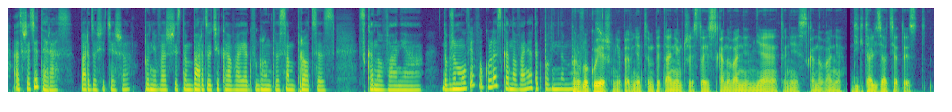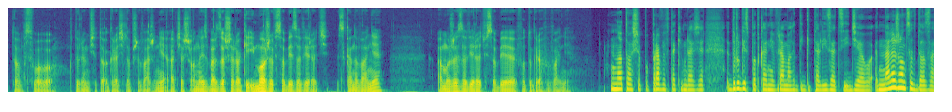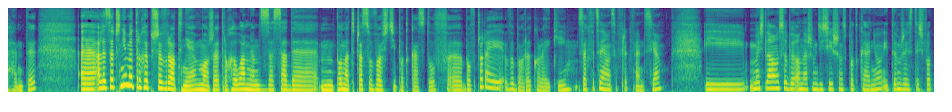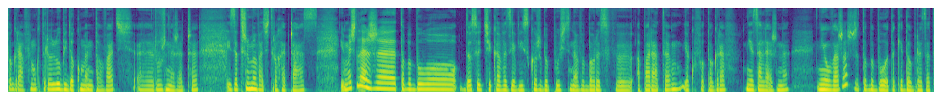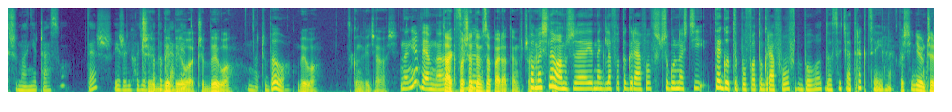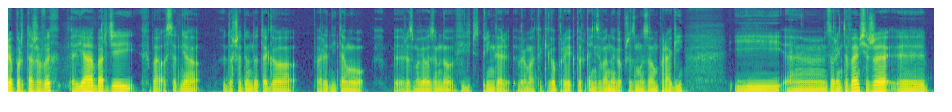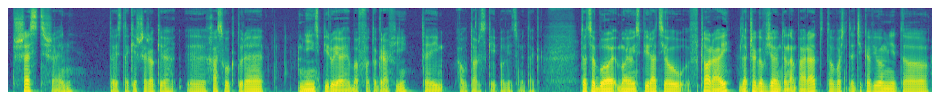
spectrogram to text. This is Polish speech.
a trzecie teraz. Bardzo się cieszę, ponieważ jestem bardzo ciekawa, jak wygląda sam proces skanowania. Dobrze mówię w ogóle? Skanowania? Tak powinnam mówić? Prowokujesz mnie pewnie tym pytaniem, czy to jest skanowanie. Nie, to nie jest skanowanie. Digitalizacja to jest to słowo, którym się to określa przeważnie, chociaż ono jest bardzo szerokie i może w sobie zawierać skanowanie, a może zawierać w sobie fotografowanie. No to się poprawi w takim razie drugie spotkanie w ramach digitalizacji dzieł należących do zachęty. E, ale zaczniemy trochę przewrotnie, może trochę łamiąc zasadę mm, ponadczasowości podcastów, e, bo wczoraj wybory, kolejki, zachwycająca frekwencja. I myślałam sobie o naszym dzisiejszym spotkaniu i tym, że jesteś fotografem, który lubi dokumentować e, różne rzeczy i zatrzymywać trochę czas. I myślę, że to by było dosyć ciekawe zjawisko, żeby pójść na wybory z aparatem jako fotograf. Nie niezależne. Nie uważasz, że to by było takie dobre zatrzymanie czasu też, jeżeli chodzi czy o fotografię? Czy by było, czy było? No, czy było? Było. Skąd wiedziałaś? No nie wiem. No, tak, poszedłem z aparatem wczoraj. Pomyślałam, tak. że jednak dla fotografów, w szczególności tego typu fotografów, było dosyć atrakcyjne. Właśnie nie wiem, czy reportażowych. Ja bardziej chyba ostatnio doszedłem do tego parę dni temu. Rozmawiał ze mną Filip Springer w ramach takiego projektu organizowanego przez Muzeum Pragi i y, zorientowałem się, że y, przestrzeń to jest takie szerokie y, hasło, które mnie inspiruje chyba w fotografii, tej autorskiej powiedzmy tak. To, co było moją inspiracją wczoraj, dlaczego wziąłem ten aparat, to właśnie zaciekawiło mnie to,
